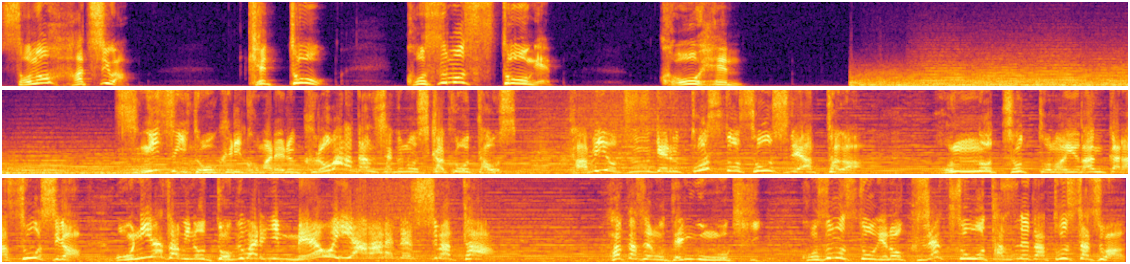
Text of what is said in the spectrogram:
その8は決闘コスモス峠後編。次々と送り込まれる黒原男爵の資格を倒し旅を続ける都市と宗師であったがほんのちょっとの油断から宗師が鬼あざみの毒針に目をやられてしまった。博士の伝言を聞きコスモス峠のクジャクソウを訪ねた都市たちは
